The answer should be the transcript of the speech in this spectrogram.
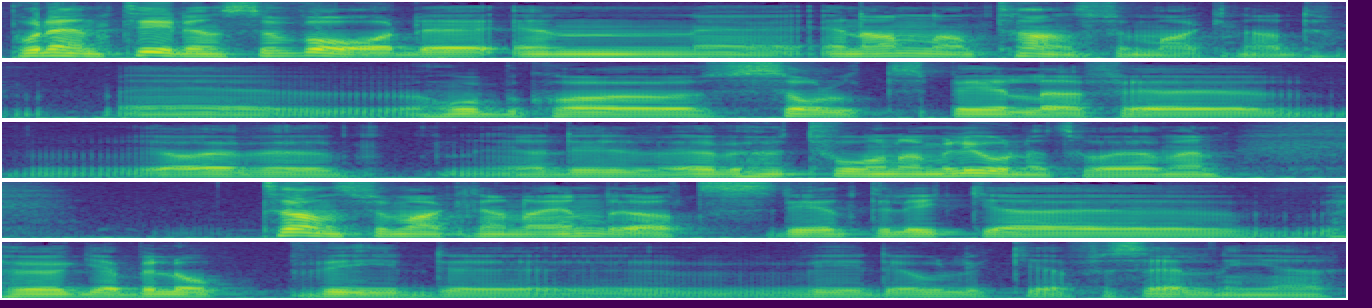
på den tiden så var det en, en annan transfermarknad. Eh, HBK har sålt spelare för ja, över, ja, över 200 miljoner tror jag. Men transfermarknaden har ändrats. Det är inte lika eh, höga belopp vid, eh, vid olika försäljningar.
